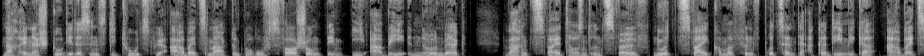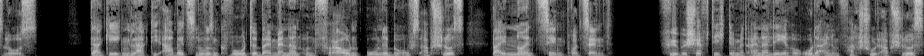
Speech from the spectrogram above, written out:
Nach einer Studie des Instituts für Arbeitsmarkt und Berufsforschung, dem IAB in Nürnberg, waren 2012 nur 2,5 Prozent der Akademiker arbeitslos. Dagegen lag die Arbeitslosenquote bei Männern und Frauen ohne Berufsabschluss bei 19 Prozent. Für Beschäftigte mit einer Lehre oder einem Fachschulabschluss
